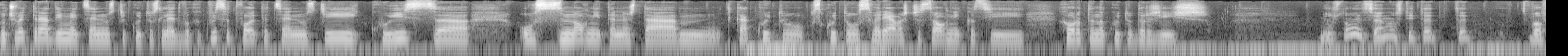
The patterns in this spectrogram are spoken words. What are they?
но човек трябва да има и ценности, които следва. Какви са твоите ценности и кои са основните неща, така, които, с които сверяваш часовника си, хората, на които държиш? Основни ценности, те, те в,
